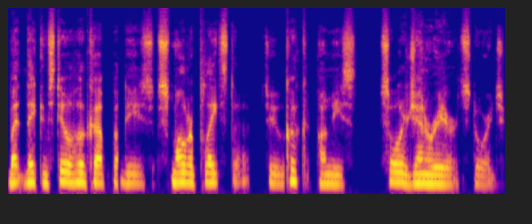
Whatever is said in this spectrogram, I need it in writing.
But they can still hook up these smaller plates to, to cook on these solar generator storage.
